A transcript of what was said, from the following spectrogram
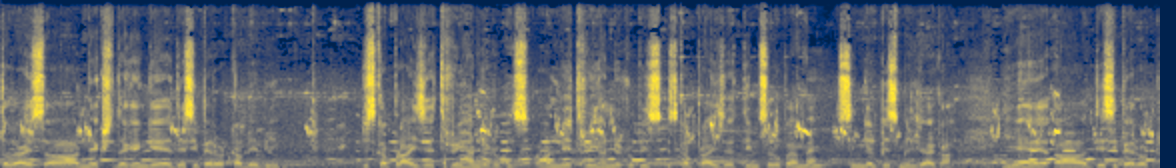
तो गाइस नेक्स्ट देखेंगे देसी पैरोट का बेबी जिसका प्राइस है three hundred rupees only three hundred rupees इसका प्राइस है. तीन सौ रुपये में सिंगल पीस मिल जाएगा. ये है आ, देसी पैरोट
